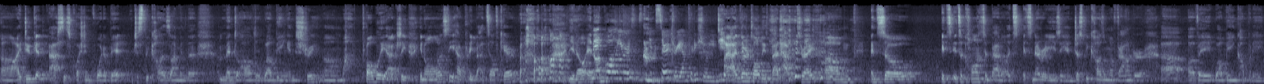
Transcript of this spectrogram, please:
Uh, I do get asked this question quite a bit just because I'm in the mental health or well being industry. Um, probably actually, in all honesty, have pretty bad self care. you know, and I'm, while you were in surgery, I'm pretty sure you did. I, I learned all these bad habits, right? Um, and so it's it's a constant battle. It's it's never easy, and just because I'm a founder uh, of a well being company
